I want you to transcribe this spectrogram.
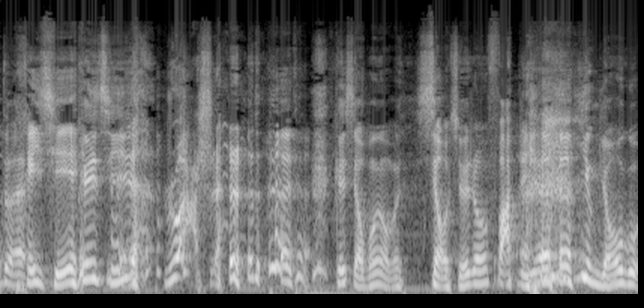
对，黑旗，黑旗，Rush，对对，给小朋友们、小学生发这些硬摇滚，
